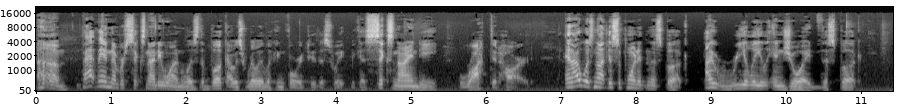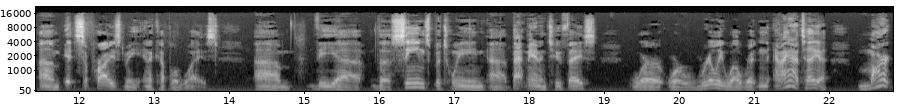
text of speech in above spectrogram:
Batman number 691 was the book I was really looking forward to this week because 690 rocked it hard. And I was not disappointed in this book. I really enjoyed this book. Um, it surprised me in a couple of ways. Um, the uh, the scenes between uh, Batman and Two Face were were really well written, and I gotta tell you, Mark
